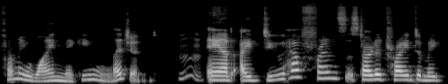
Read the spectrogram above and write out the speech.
from a winemaking legend. Mm. And I do have friends that started trying to make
